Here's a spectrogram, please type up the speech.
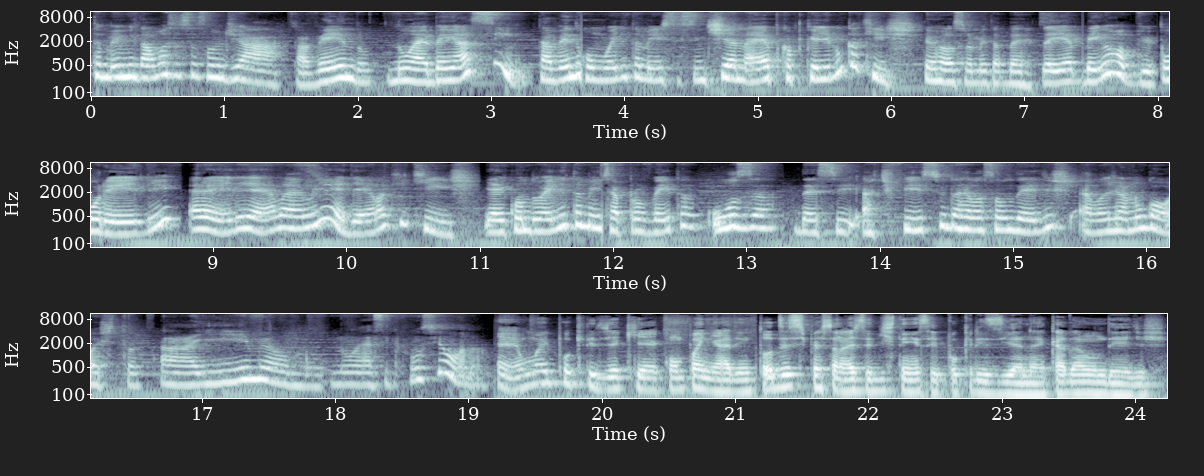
também me dá uma sensação de, ah, tá vendo? Não é bem assim. Tá vendo como ele também se sentia na época, porque ele nunca quis ter um relacionamento aberto. Isso aí é bem óbvio. Por ele, era ele, ela, ela e ele. Ela que quis. E aí, quando ele também se aproveita, usa desse artifício da relação deles, ela já não gosta. Aí, meu amor, não é assim que funciona. É uma hipocrisia que é acompanhada em todos esses personagens, eles têm essa hipocrisia, né? Cada um deles.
